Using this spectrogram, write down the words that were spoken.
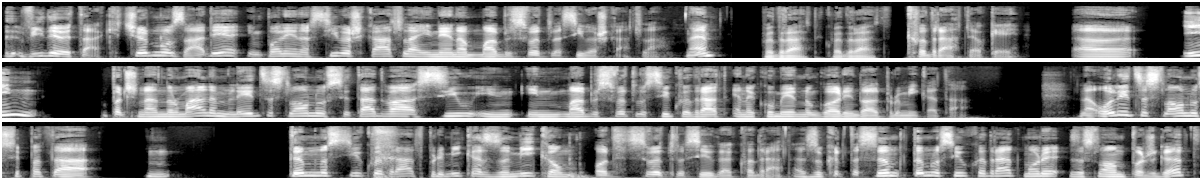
video je tak, črno zadje in pol ena siva škatla in ena malce svetla siva škatla. Ne? Kvadrat, kvadrat. Kvadrate, ok. Uh, in pač na normalnem led zaslonu se ta dva siv in, in malce svetlo siv kvadrat enakomerno gor in dol premikata. Na oled zaslonu se pa ta temno-siv kvadrat premika z zamikom od svetlo-sivega kvadrata. Zato ta temno-siv kvadrat mora zaslon požgati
